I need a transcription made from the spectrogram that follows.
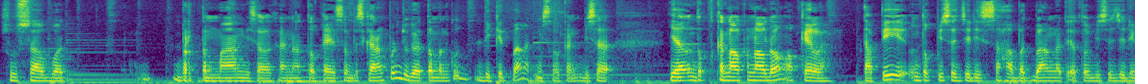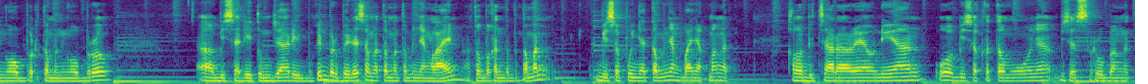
susah buat berteman misalkan atau kayak sampai sekarang pun juga temanku dikit banget misalkan. Bisa ya untuk kenal-kenal dong oke okay lah. Tapi untuk bisa jadi sahabat banget atau bisa jadi ngobrol temen ngobrol uh, bisa dihitung jari. Mungkin berbeda sama teman-teman yang lain atau bahkan teman-teman bisa punya temen yang banyak banget. Kalau bicara reunian wah bisa ketemunya bisa seru banget.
